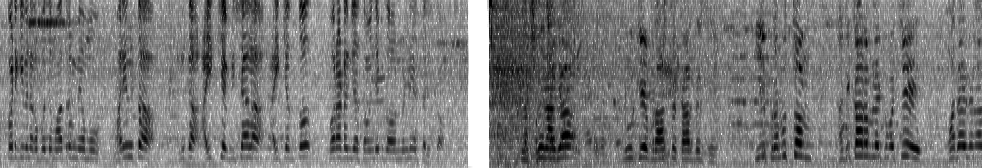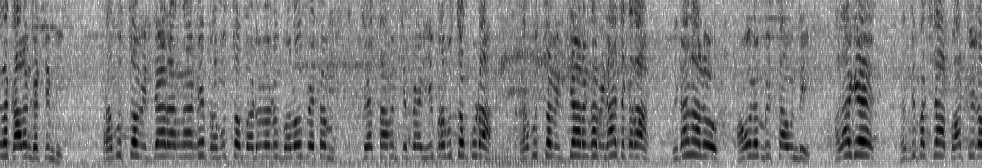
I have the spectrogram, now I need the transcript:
అప్పటికి వినకపోతే మాత్రం మేము మరింత ఇంకా ఐక్య విశాల ఐక్యతతో పోరాటం చేస్తామని చెప్పి గవర్నమెంట్ని హెచ్చరిస్తాము. లక్ష్మీరాజా యూటీఎఫ్ రాష్ట్ర కార్యదర్శి. ఈ ప్రభుత్వం అధికారంలోకి వచ్చి పదహైదు నెలల కాలం గడిచింది. ప్రభుత్వ విద్యారంగాన్ని ప్రభుత్వ బడులను బలోపేతం చేస్తామని చెప్పిన ఈ ప్రభుత్వం కూడా ప్రభుత్వ విద్యారంగ వినాశకర విధానాలు అవలంబిస్తూ ఉంది. అలాగే ప్రతిపక్ష పార్టీలో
